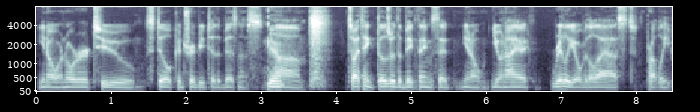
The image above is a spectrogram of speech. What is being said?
you know, in order to still contribute to the business? Yeah. Um, so I think those are the big things that, you know, you and I really over the last probably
